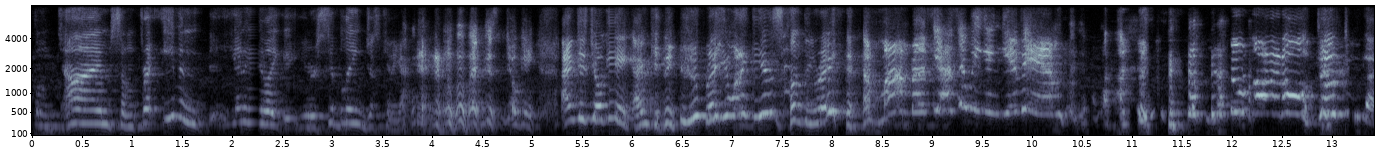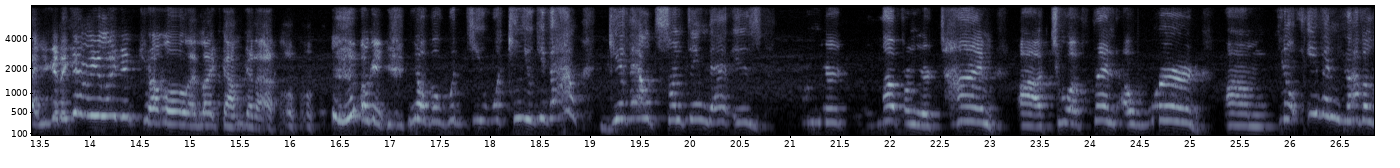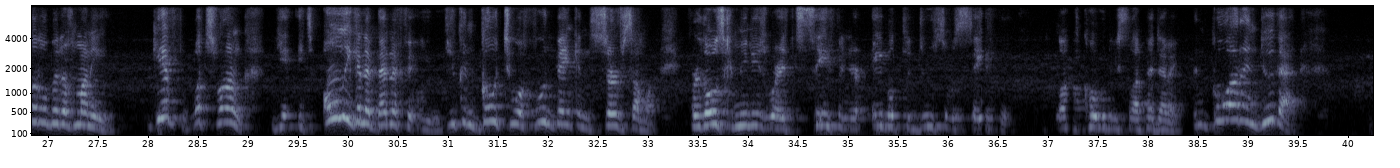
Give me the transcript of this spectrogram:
Some time, some friend, even any like your sibling. Just kidding. I'm just joking. I'm just joking. I'm kidding. Right? You want to give something, right? Mom, Yes, we can give him. no, not at all. Don't do that. You're gonna get me like in trouble, and like I'm gonna. okay, no, but what do you? What can you give out? Give out something that is from your love from your time uh, to a friend, a word. Um, you know, even you have a little bit of money give what's wrong. It's only going to benefit you. If you can go to a food bank and serve someone for those communities where it's safe and you're able to do so safely love covid we still have pandemic then go out and do that.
